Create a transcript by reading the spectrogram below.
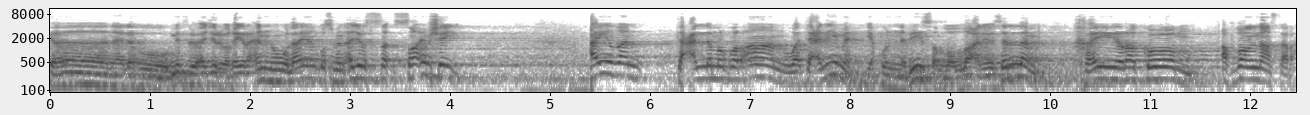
كان له مثل أجر غير أنه لا ينقص من أجر الصائم شيء. أيضا تعلم القرآن وتعليمه. يقول النبي صلى الله عليه وسلم خيركم. أفضل الناس ترى.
